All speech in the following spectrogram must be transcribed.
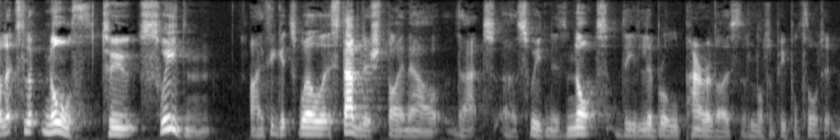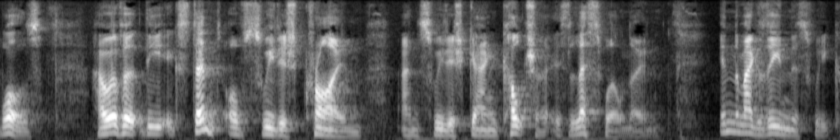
let's look north to Sweden. I think it's well established by now that uh, Sweden is not the liberal paradise that a lot of people thought it was. However, the extent of Swedish crime and Swedish gang culture is less well known. In the magazine this week,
